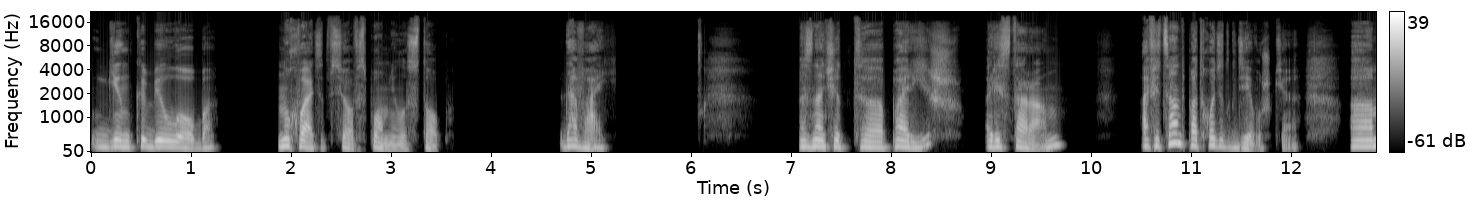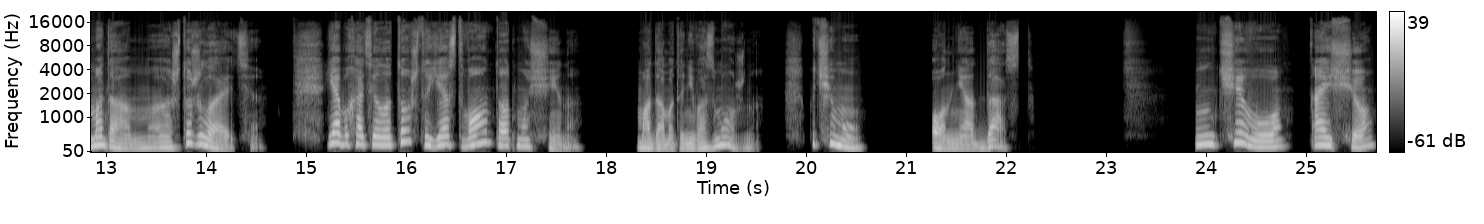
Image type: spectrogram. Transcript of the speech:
Гинка Белоба. Ну, хватит, все, вспомнила, стоп. Давай. Значит, э, Париж, ресторан. Официант подходит к девушке. «А, «Мадам, э, что желаете?» «Я бы хотела то, что ест вон тот мужчина». «Мадам, это невозможно». «Почему?» «Он не отдаст». «Ничего. А еще?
